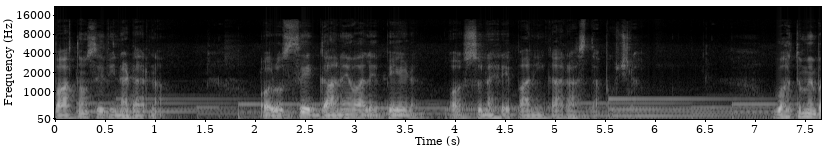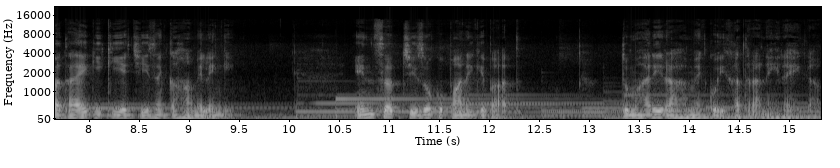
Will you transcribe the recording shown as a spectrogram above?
बातों से भी न डरना और उससे गाने वाले पेड़ और सुनहरे पानी का रास्ता पूछना। वह तुम्हें बताएगी कि ये चीज़ें कहाँ मिलेंगी। इन सब चीज़ों को पाने के बाद तुम्हारी राह में कोई खतरा नहीं रहेगा।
